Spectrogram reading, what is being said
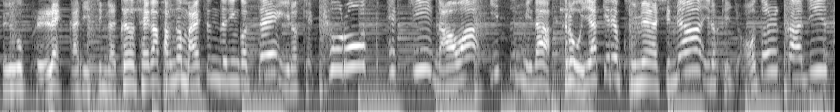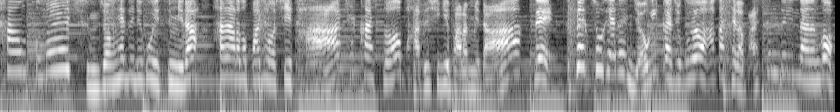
그리고 블랙까지 있습니다. 그래서 제가 방금 말씀드린 것들 이렇게 표로 스펙지 나와 있습니다. 그리고 이 악기를 구매하시면 이렇게 8가지 사은품을 증정해드리고 있습니다. 하나라도 빠짐없이 다 체크하셔서 받으시기 바랍니다. 네 스펙 소개는 여기까지고요. 아까 제가 말씀드린다던 거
